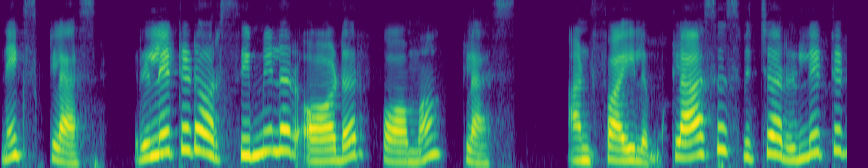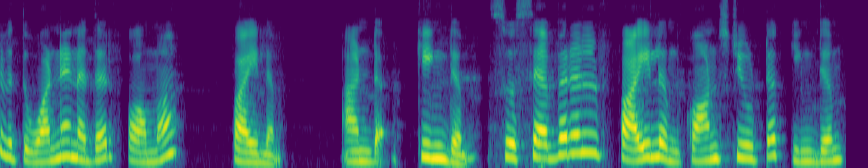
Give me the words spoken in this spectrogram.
Next class. Related or similar order form a class. And phylum. Classes which are related with one another form a phylum. And kingdom. So several phylum constitute a kingdom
